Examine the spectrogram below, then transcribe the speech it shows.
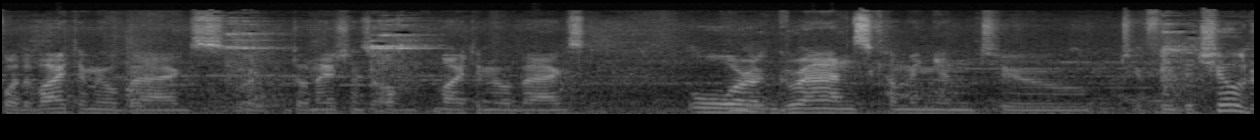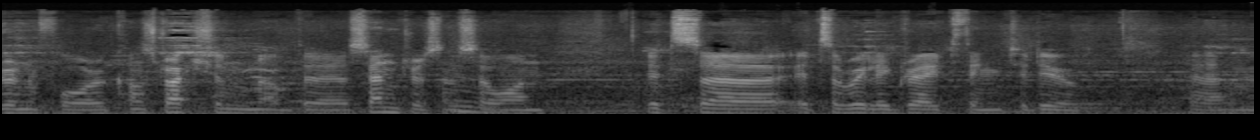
for the VitaMeal bags or donations of VitaMeal bags or Mm. grants coming in to, to feed the children for construction of the centers and so Mm. on it's uh, it's a really great thing to do um,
